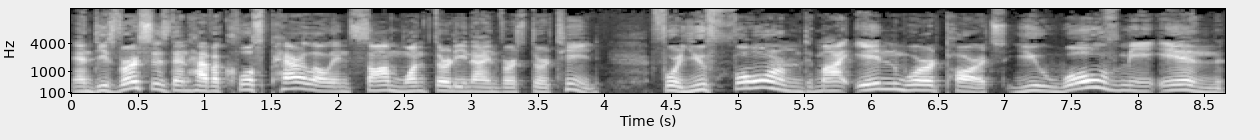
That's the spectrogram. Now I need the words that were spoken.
And these verses then have a close parallel in Psalm 139, verse 13. For you formed my inward parts, you wove me in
